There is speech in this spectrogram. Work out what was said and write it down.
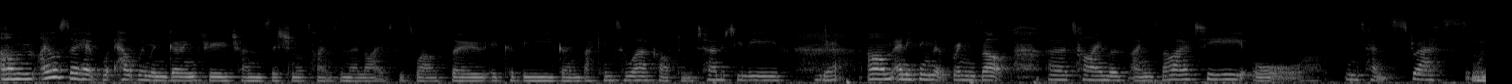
Um, I also help, help women going through transitional times in their lives as well. So it could be going back into work after maternity leave, Yeah. um, anything that brings up a time of anxiety or intense stress or Mm.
